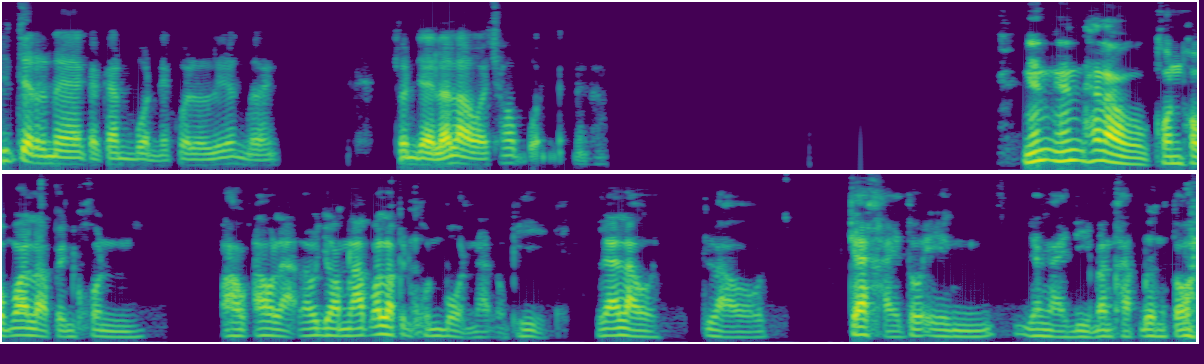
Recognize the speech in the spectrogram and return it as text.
พิจารณากับการบ่นเนี่ยคนละเรื่องเลย ส่วนใหญ่แล้วเราอะชอบบ่นนะครับงั้นงั้นถ้าเราค้นพบว่าเราเป็นคน เอาเอาละเรายอมรับว่าเราเป็นคนบ่นนะหลวงพี่ และเราเราแก้ไขตัวเองยังไงดีบ้างครับ เบื้องต้น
